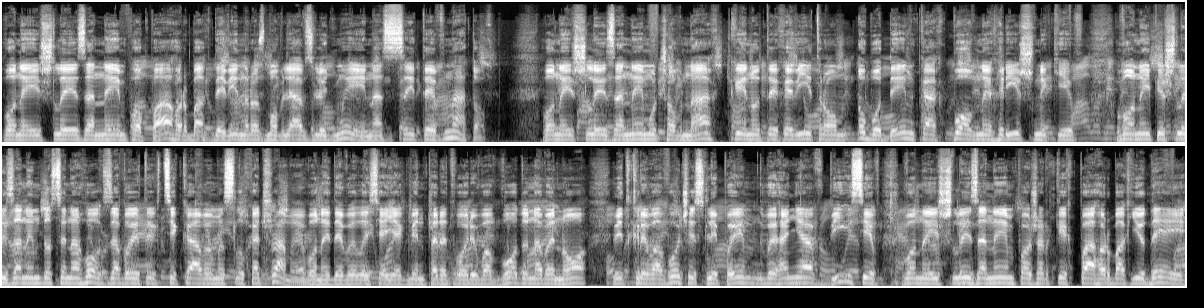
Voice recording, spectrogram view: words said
Вони йшли за ним по пагорбах, де він розмовляв з людьми і наситив натовп. Вони йшли за ним у човнах, кинутих вітром, у будинках, повних грішників. Вони пішли за ним до синагог, забитих цікавими слухачами. Вони дивилися, як він перетворював воду на вино, відкривав очі сліпим, виганяв бісів. Вони йшли за ним по жарких пагорбах юдеї,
